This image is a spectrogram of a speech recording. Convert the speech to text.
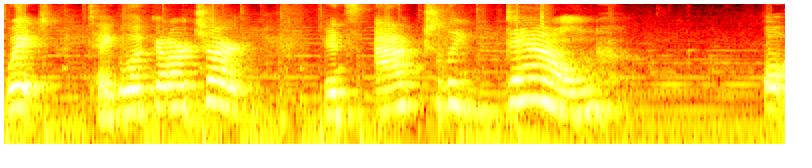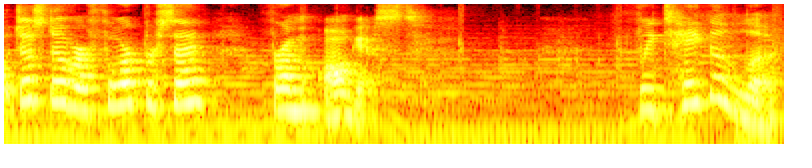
which, take a look at our chart, it's actually down oh, just over 4% from August. If we take a look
